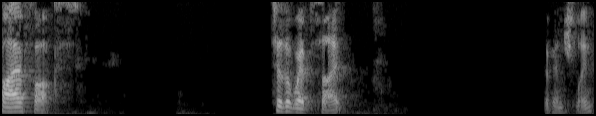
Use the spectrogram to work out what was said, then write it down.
Firefox to the website, eventually,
